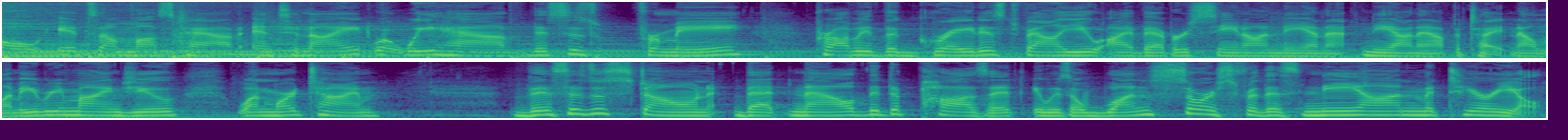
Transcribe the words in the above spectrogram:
Oh, it's a must-have. And tonight, what we have, this is, for me, probably the greatest value I've ever seen on neon, neon apatite. Now, let me remind you one more time, this is a stone that now the deposit, it was a one source for this neon material.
